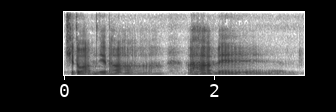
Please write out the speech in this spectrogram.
기도합니다. 아멘.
